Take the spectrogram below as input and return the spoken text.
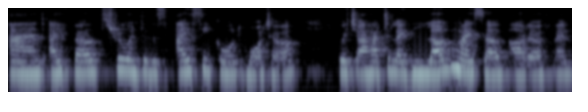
and I fell through into this icy cold water, which I had to like lug myself out of. And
